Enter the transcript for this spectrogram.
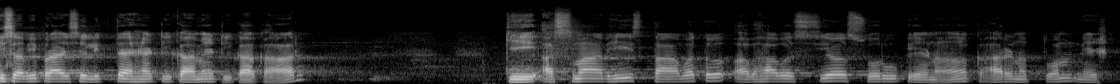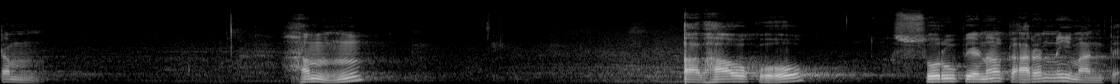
इस अभिप्राय से लिखते हैं टीका में टीकाकार कि अस्माभिस्तावत अभावस्य स्वरूपेण कारणत्व नेष्टम। हम अभाव को स्वरूपेण कारण नहीं मानते।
